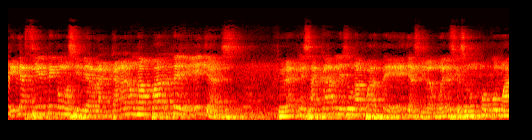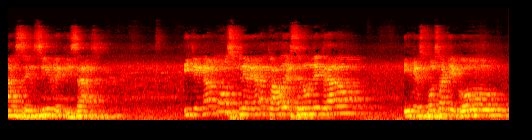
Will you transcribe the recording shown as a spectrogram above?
Ella siente como si le arrancaran una parte de ellas. Tuvieran que sacarles una parte de ellas y las mujeres que son un poco más sensibles quizás. Y llegamos, le habían acabado de hacer un legrado y mi esposa llegó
